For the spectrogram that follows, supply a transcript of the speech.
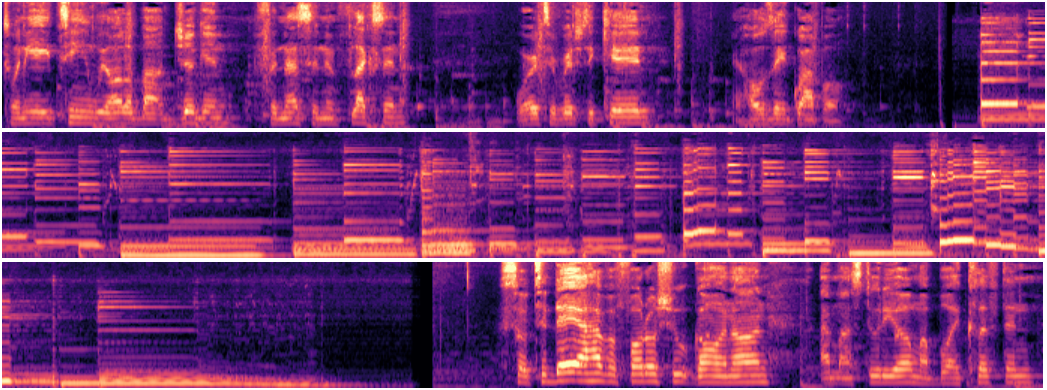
2018, we all about jugging, finessing, and flexing. Word to Rich the Kid and Jose Guapo. So today I have a photo shoot going on at my studio. My boy Clifton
